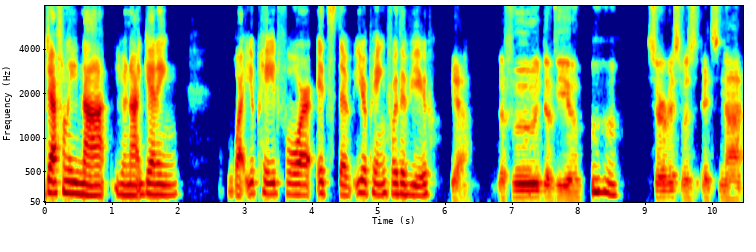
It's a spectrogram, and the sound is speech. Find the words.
Definitely not. You're not getting what you paid for. It's the you're paying for the view. Yeah, the food, the view, hmm service was. It's not.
